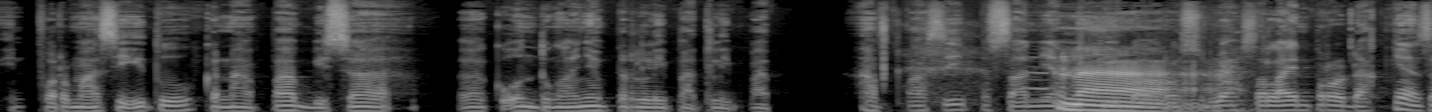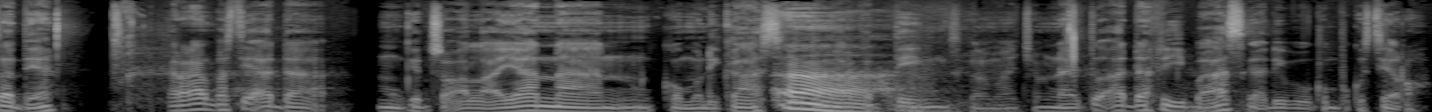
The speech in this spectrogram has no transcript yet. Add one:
informasi itu kenapa bisa eh, keuntungannya berlipat-lipat. Apa sih pesan yang Nah. dibawa Rasulullah selain produknya saat ya? Karena kan pasti ada mungkin soal layanan, komunikasi, Ah. marketing segala macam. Nah itu ada dibahas nggak di buku-buku sirah?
